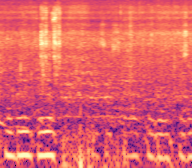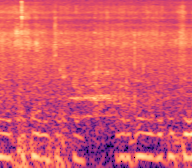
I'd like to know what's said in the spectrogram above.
что будет Твое, сосает Тебя, оставляется самым честным, Ордена Богатства,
